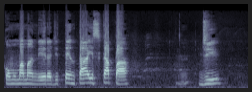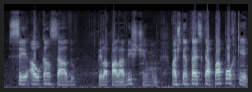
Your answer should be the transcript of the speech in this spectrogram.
como uma maneira de tentar escapar né, de ser alcançado pela palavra estímulo. Mas tentar escapar por quê?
